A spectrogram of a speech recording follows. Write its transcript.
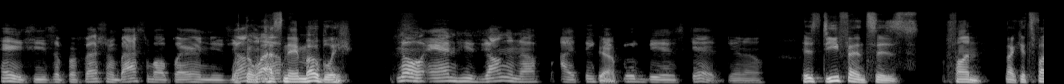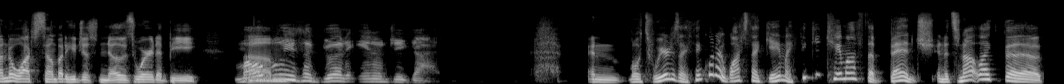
hey, he's a professional basketball player and he's With young the last name Mobley. No, and he's young enough. I think Yeah. he could be his kid, you know. His defense is fun. Like it's fun to watch somebody who just knows where to be. Um Mobley's a good energy guy. And what's weird is I think when I watched that game, I think he came off the bench. And it's not like the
